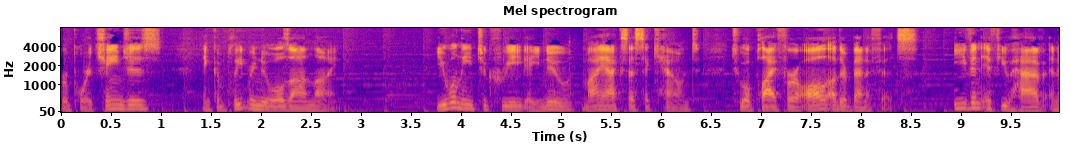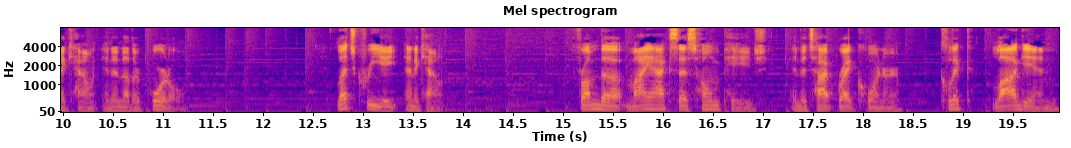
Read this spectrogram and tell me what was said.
report changes, and complete renewals online you will need to create a new MyACCESS account to apply for all other benefits, even if you have an account in another portal. Let's create an account. From the MyACCESS homepage in the top right corner, click Login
